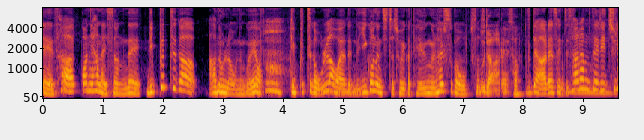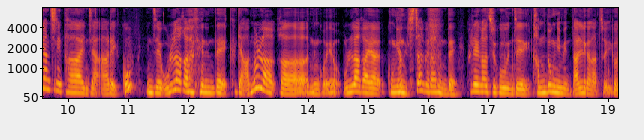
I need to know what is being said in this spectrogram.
예, 사건이 하나 있었는데 리프트가 안 올라오는 거예요. 리프트가 올라와야 되는데 이거는 진짜 저희가 대응을 할 수가 없어서 무대 아래서 무대 아래서 이제 사람들이 출연진이 다 이제 아래 있고 이제 올라가야 되는데 그게 안 올라가는 거예요. 올라가야 공연을 시작을 하는데 그래가지고 이제 감독님이 난리가 났죠. 이거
